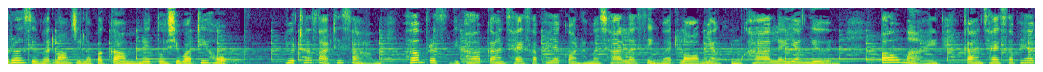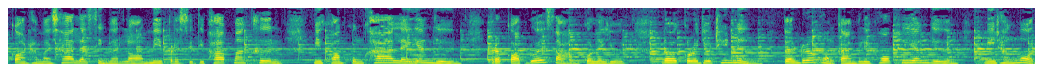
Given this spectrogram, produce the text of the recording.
เรื่องสิ่งแวดล้อมศิลปกรรมในตัวชี้วัดที่ 6 ยุทธศาสตร์ที่ 3 เพิ่มประสิทธิภาพการใช้ทรัพยากรธรรมชาติและสิ่งแวดล้อมอย่างคุ้มค่าและยั่งยืน เป้าหมาย การใช้ทรัพยากรธรรมชาติและสิ่งแวดล้อมมีประสิทธิภาพมากขึ้น มีความคุ้มค่าและยั่งยืน ประกอบด้วย 3 กลยุทธ์ โดยกลยุทธ์ที่ 1 เป็นเรื่องของการบริโภคที่ยั่งยืน มีทั้งหมด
